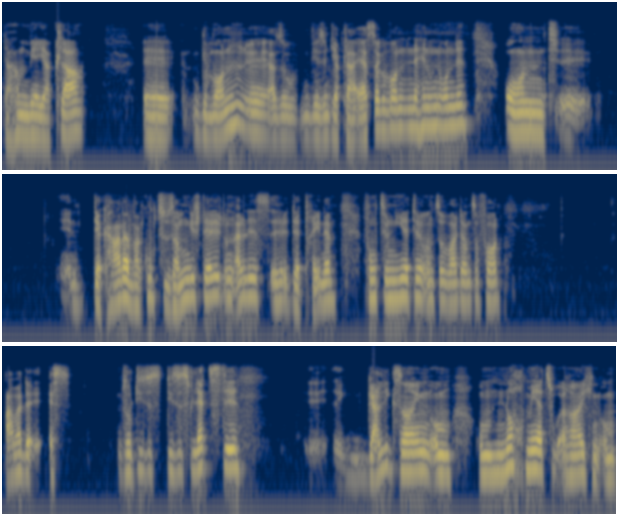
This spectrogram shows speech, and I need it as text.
Da haben wir ja klar äh, gewonnen. Äh, also wir sind ja klar Erster geworden in der Hinrunde. Und äh, der Kader war gut zusammengestellt und alles, äh, der Trainer funktionierte und so weiter und so fort. Aber der, es, so dieses, dieses letzte äh, gallig sein, um, um noch mehr zu erreichen, um,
